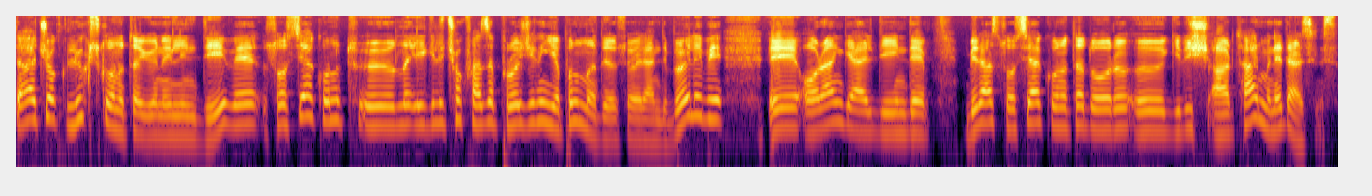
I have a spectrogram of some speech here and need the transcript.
daha çok lüks konuta yönelindiği ve sosyal konutla ilgili çok fazla projenin yapılmadığı söylendi. Böyle bir e, oran geldiğinde biraz sosyal konuta doğru e, gidiş artar mı ne dersiniz?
